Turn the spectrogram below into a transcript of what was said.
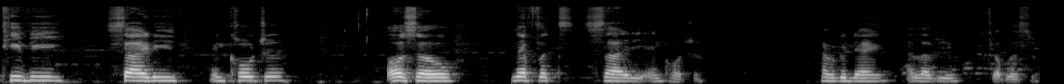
TV, society, and culture. Also, Netflix, society, and culture. Have a good day. I love you. God bless you.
